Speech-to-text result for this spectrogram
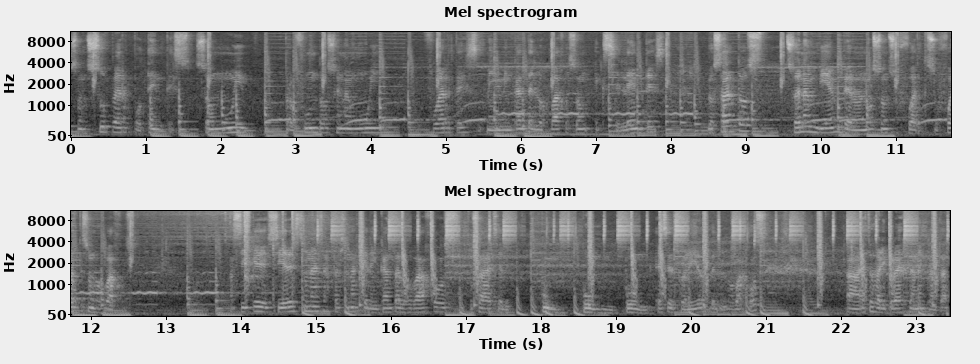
son súper potentes, son muy profundos, suenan muy fuertes, me, me, encantan los bajos, son excelentes. Los altos suenan bien, pero no son sus fuertes, sus fuertes son los bajos. Así que si eres una de esas personas que le encantan los bajos, tú sabes el pum, pum, pum, es el sonido de los bajos. Uh, estos auriculares te van a encantar.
